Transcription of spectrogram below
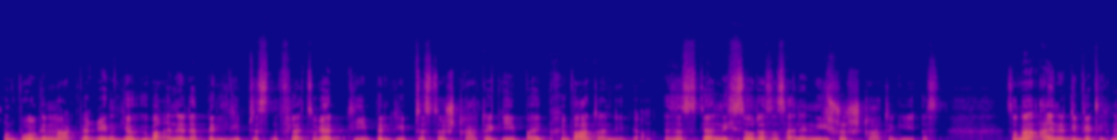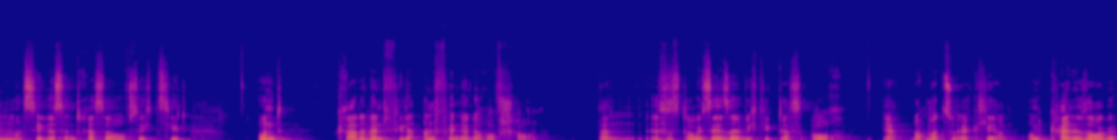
und wohlgemerkt, wir reden hier über eine der beliebtesten, vielleicht sogar die beliebteste Strategie bei Privatanlegern. Es ist ja nicht so, dass es eine Nischenstrategie ist, sondern eine, die wirklich massives Interesse auf sich zieht. Und gerade wenn viele Anfänger darauf schauen, dann ist es, glaube ich, sehr, sehr wichtig, das auch ja, nochmal zu erklären. Und keine Sorge,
